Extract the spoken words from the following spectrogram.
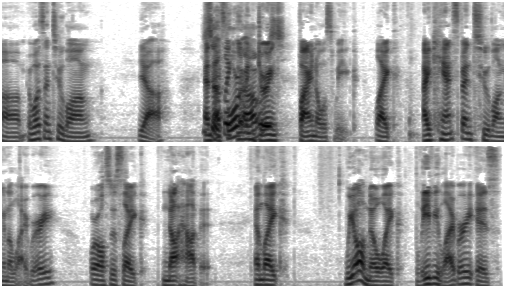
Um, it wasn't too long. Yeah. and that's like four even during finals week. Like I can't spend too long in a library or else just like not have it. And like we all know like Levy Library is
